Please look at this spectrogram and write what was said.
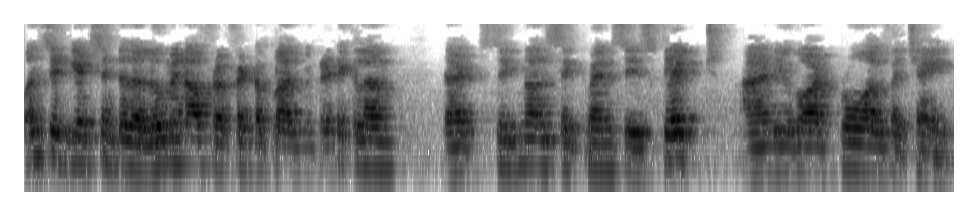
Once it gets into the lumen of rough endoplasmic reticulum, that signal sequence is clipped and you got pro-alpha chain.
